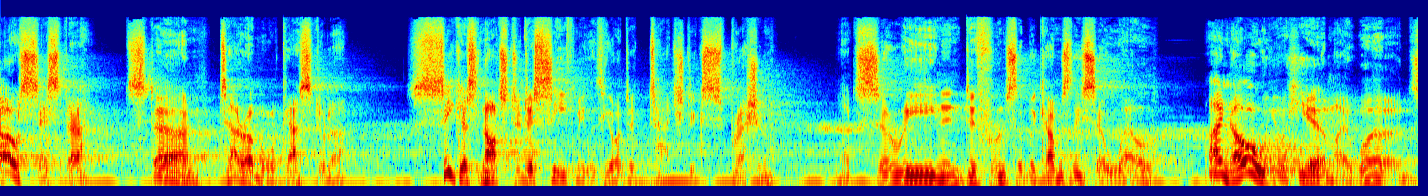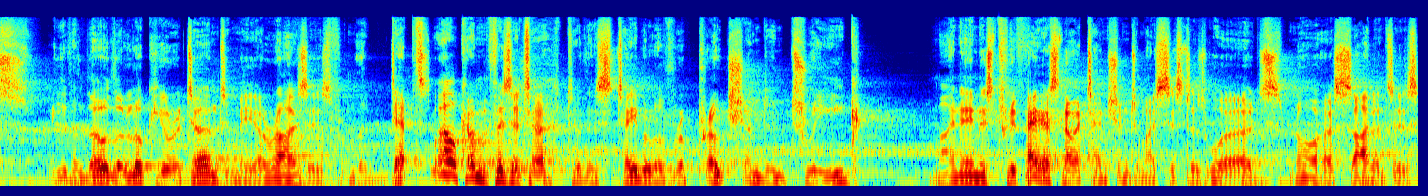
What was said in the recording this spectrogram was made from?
Oh, sister, stern, terrible Castula, seekest not to deceive me with your detached expression, that serene indifference that becomes thee so well. I know you hear my words, even though the look you return to me arises from the depths. Welcome, visitor, to this table of reproach and intrigue. My name is Tri. No attention to my sister's words, nor her silences.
